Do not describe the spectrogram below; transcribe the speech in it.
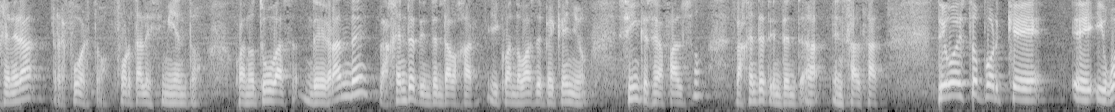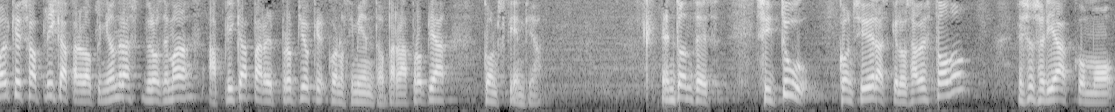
genera refuerzo, fortalecimiento. Cuando tú vas de grande, la gente te intenta bajar y cuando vas de pequeño, sin que sea falso, la gente te intenta ensalzar. Digo esto porque eh, igual que eso aplica para la opinión de, los demás, aplica para el propio conocimiento, para la propia conciencia. Entonces, si tú consideras que lo sabes todo, eso sería como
